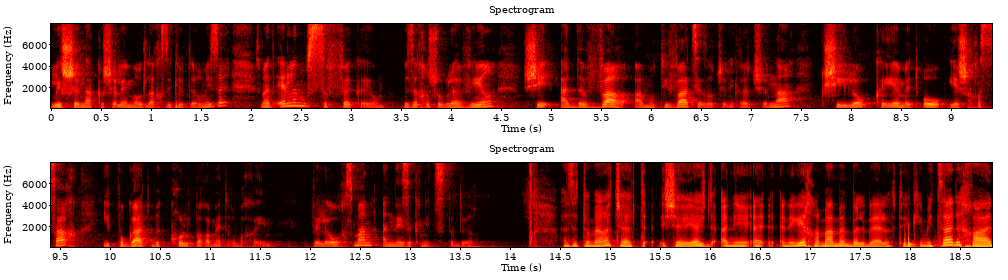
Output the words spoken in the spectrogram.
לשינה, קשה להם מאוד להחזיק יותר מזה. זאת אומרת, אין לנו ספק היום, וזה חשוב להבהיר, שהדבר, המוטיבציה הזאת שנקראת שינה, כשהיא לא קיימת או יש חסך, היא פוגעת בכל פרמטר בחיים. ולאורך זמן הנזק מצטבר. אז את אומרת שאת, שיש, אני, אני אגיד לך מה מבלבל אותי, כי מצד אחד,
